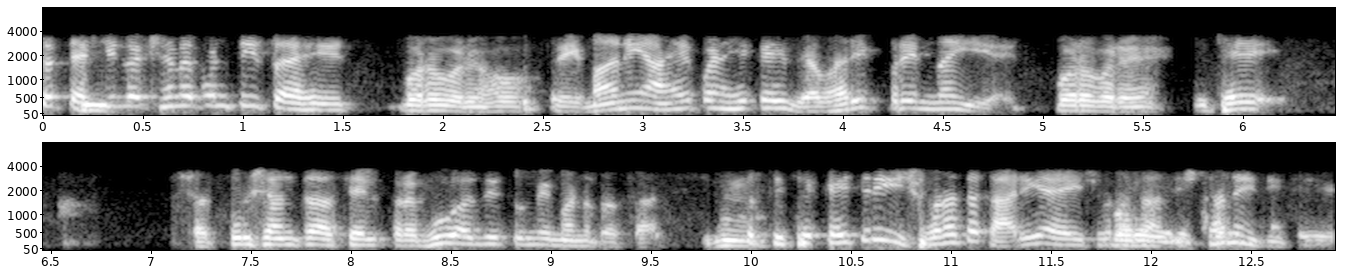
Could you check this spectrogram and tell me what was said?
तर त्याची लक्षणं पण तीच आहेत. बरोबर आहे हो. प्रेमाने आहे पण हे काही व्यावहारिक प्रेम नाही आहे बरोबर आहे. तिथे सत्पुरुषांचं असेल प्रभू अगदी तुम्ही म्हणत असाल. तर तिथे काहीतरी ईश्वराचं कार्य आहे ईश्वराचं. अधिष्ठान आहे तिथे.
